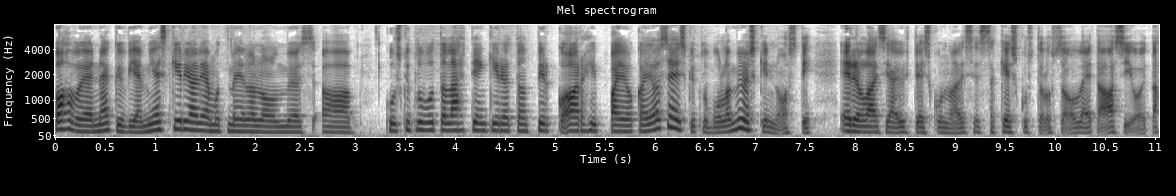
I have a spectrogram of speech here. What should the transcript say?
vahvoja näkyviä mieskirjailija, mutta meillä on ollut myös uh, 60-luvulta lähtien kirjoittanut Pirkko Arhippa, joka jo 70-luvulla myöskin nosti erilaisia yhteiskunnallisessa keskustelussa olleita asioita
